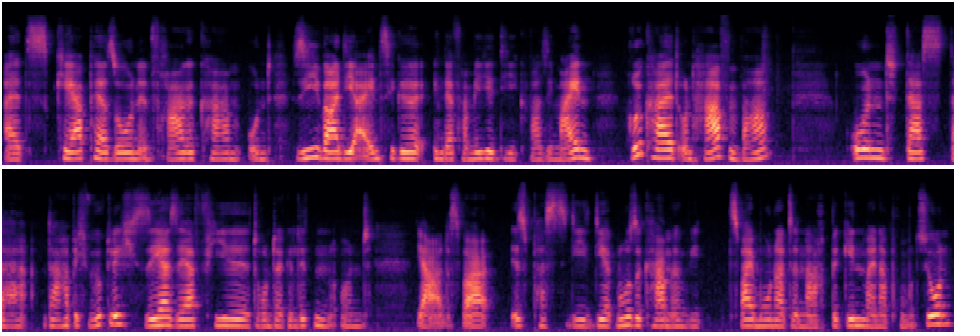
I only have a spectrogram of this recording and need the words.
als Care-Person in Frage kam und sie war die Einzige in der Familie, die quasi mein Rückhalt und Hafen war. Und das, da, da habe ich wirklich sehr, sehr viel drunter gelitten. Und ja, das war, ist passt, die Diagnose kam irgendwie zwei Monate nach Beginn meiner Promotion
